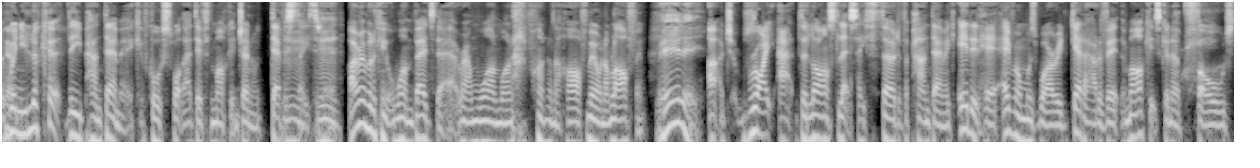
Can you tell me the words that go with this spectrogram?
Yeah. When you look at the pandemic, of course, what that did for the market in general devastated Mm, it. I remember looking at one beds there around one, one, one and a half mil, and I'm laughing. Really? uh, right at the last, let's say, third of the pandemic. It had hit. Everyone was worried. Get out of it. The market's going to fold.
